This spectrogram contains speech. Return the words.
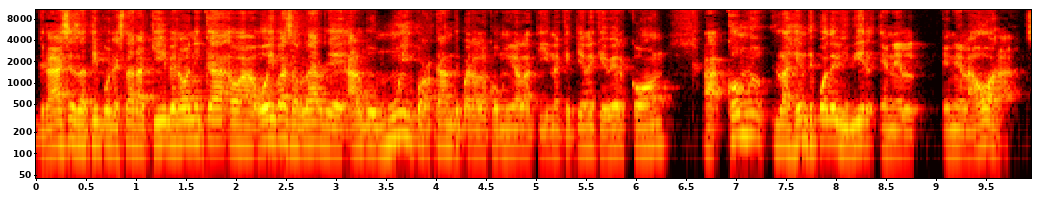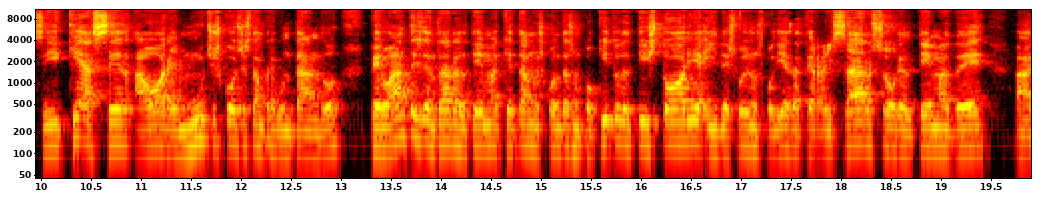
Gracias a ti por estar aquí, Verónica. Ah, hoy vas a hablar de algo muy importante para la comunidad latina que tiene que ver con ah, cómo la gente puede vivir en el, en el ahora, ¿sí? ¿Qué hacer ahora? Y muchos coaches están preguntando. Pero antes de entrar al tema, ¿qué tal nos cuentas un poquito de tu historia y después nos podías aterrizar sobre el tema de uh,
